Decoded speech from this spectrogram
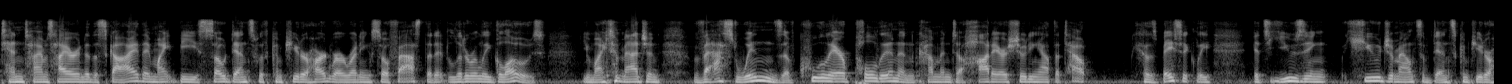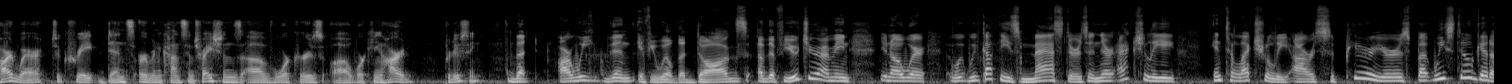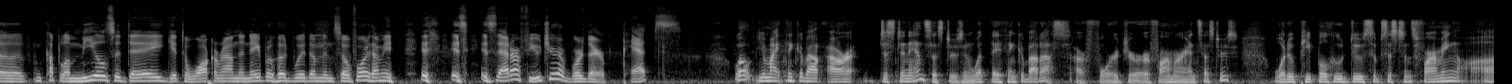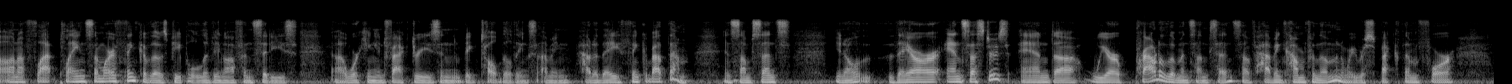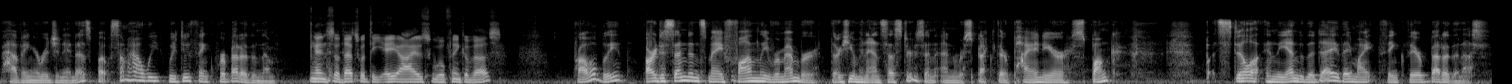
10 times higher into the sky. They might be so dense with computer hardware running so fast that it literally glows. You might imagine vast winds of cool air pulled in and come into hot air shooting out the tout because basically it's using huge amounts of dense computer hardware to create dense urban concentrations of workers uh, working hard producing. But are we then, if you will, the dogs of the future? I mean, you know, where we've got these masters and they're actually intellectually our superiors, but we still get a, a, couple of meals a day, get to walk around the neighborhood with them, and so forth. I mean, is, is that our future? Were there pets? Well, you might think about our distant ancestors and what they think about us, our forager or farmer ancestors. What do people who do subsistence farming on a flat plain somewhere think of those people living off in cities, uh, working in factories and big tall buildings? I mean, how do they think about them? In some sense, you know, they are ancestors, and uh, we are proud of them in some sense of having come from them, and we respect them for having originated us. But somehow we, we do think we're better than them. And so that's what the AIs will think of us? Probably. Our descendants may fondly remember their human ancestors and, and respect their pioneer spunk, but still, in the end of the day, they might think they're better than us.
